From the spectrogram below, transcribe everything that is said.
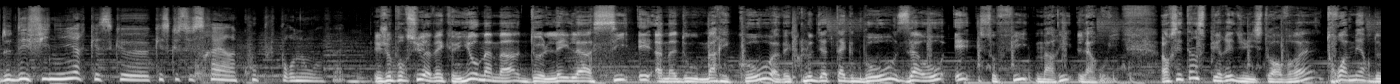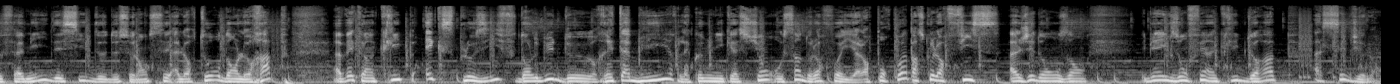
de définir qu'est-ce que qu'est-ce que ce serait couple pour nous en fait. Et je poursuis avec Yo Mama de Leila Si et Amadou Mariko, avec Claudia Tagbo, Zao et Sophie Marie Larouille. Alors c'est inspiré d'une histoire vraie. Trois mères de famille décident de se lancer à leur tour dans le rap avec un clip explosif dans le but de rétablir la communication au sein de leur foyer. Alors pourquoi? Parce que leur fils, âgé de 11 ans, eh bien ils ont fait un clip de rap assez violent.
